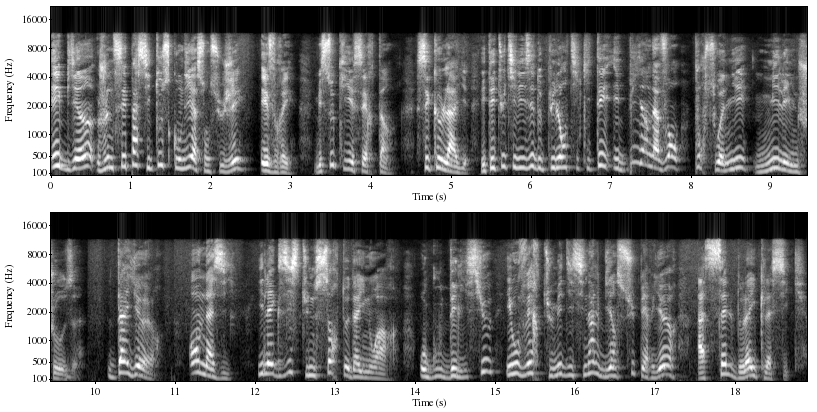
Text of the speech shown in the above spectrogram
Eh bien, je ne sais pas si tout ce qu'on dit à son sujet est vrai, mais ce qui est certain, c'est que l'ail était utilisé depuis l'Antiquité et bien avant pour soigner mille et une choses. D'ailleurs, en Asie, il existe une sorte d'ail noir, au goût délicieux et aux vertus médicinales bien supérieures à celles de l'ail classique.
